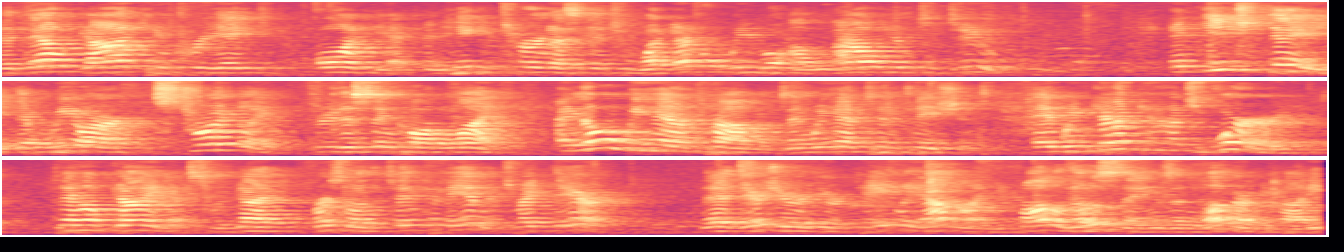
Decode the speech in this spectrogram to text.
that now God can create on it, and He can turn us into whatever we will allow Him to do. And each day that we are struggling through this thing called life, I know we have problems and we have temptations, and we've got God's Word to help guide us. We've got, first of all, the Ten Commandments right there. There's your, your daily outline. You follow those things and love everybody,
